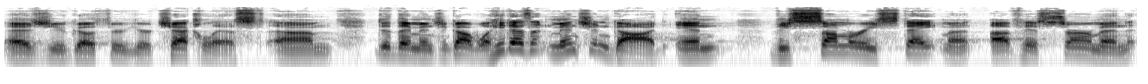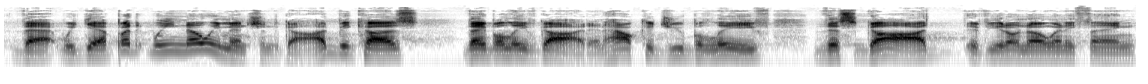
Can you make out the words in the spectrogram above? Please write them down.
as you go through your checklist. Um, did they mention God? Well, he doesn't mention God in the summary statement of his sermon that we get, but we know he mentioned God because they believe God. And how could you believe this God if you don't know anything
